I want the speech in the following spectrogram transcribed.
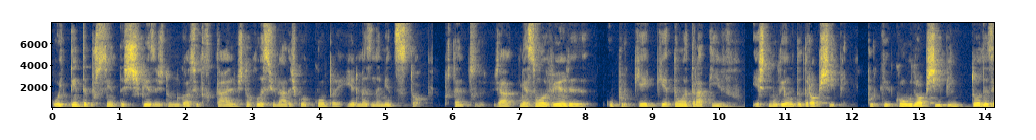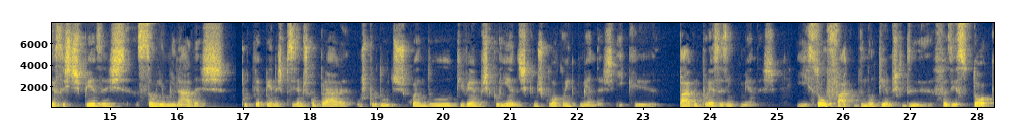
80% das despesas do negócio de retalho estão relacionadas com a compra e armazenamento de stock. Portanto, já começam a ver eh, o porquê que é tão atrativo este modelo de dropshipping porque com o dropshipping todas essas despesas são eliminadas porque apenas precisamos comprar os produtos quando tivermos clientes que nos colocam encomendas e que pagam por essas encomendas. E só o facto de não termos de fazer stock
